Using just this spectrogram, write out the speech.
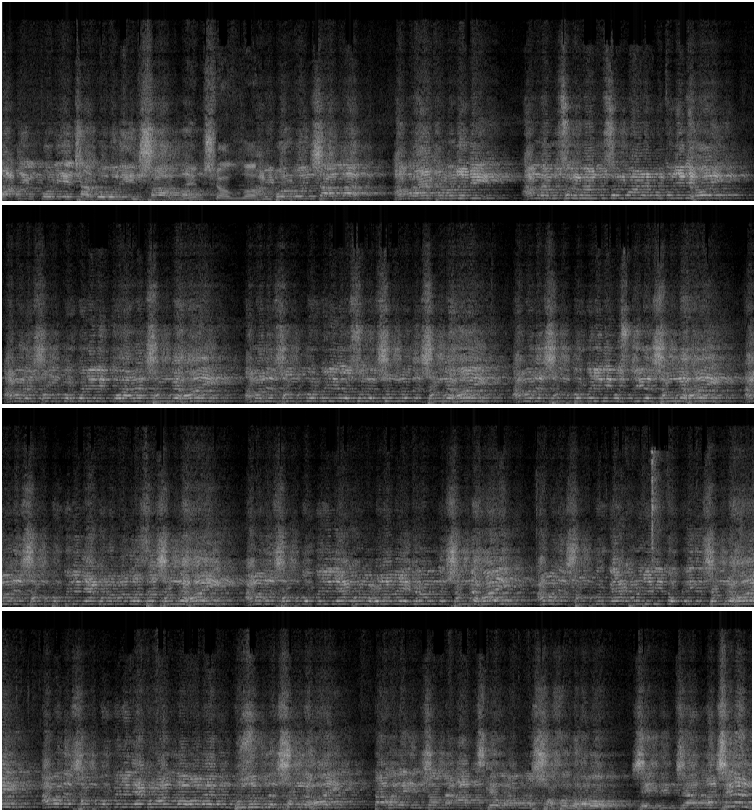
বাতিল করিয়ে ছাড়বো বলে ইনশাআল্লাহ। ইনশাআল্লাহ। আমি বলব ইনশাআল্লাহ আমরা এখনও যদি আমরা মুসলমান মুসলমানের মতো যদি হই আমাদের সম্পর্ক যদি কোরআনের সঙ্গে হয় আমাদের সম্পর্ক যদি রসুলের সুন্নতের সঙ্গে হয় আমাদের সম্পর্ক যদি মসজিদের সঙ্গে হয় সফল হব। সেই দিন যে আল্লাহ ছিলেন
